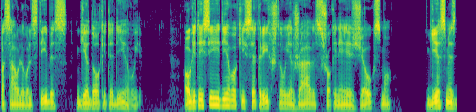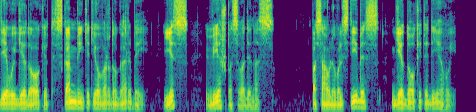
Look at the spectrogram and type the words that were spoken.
Pasaulio valstybės gėdokite Dievui. Ogi teisėjai Dievo akise krikštauja žavis, šokinėjęs džiaugsmo, giesmės Dievui gėdokit, skambinkit jo vardo garbiai, jis viešpats vadinas. Pasaulio valstybės gėdokite Dievui.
